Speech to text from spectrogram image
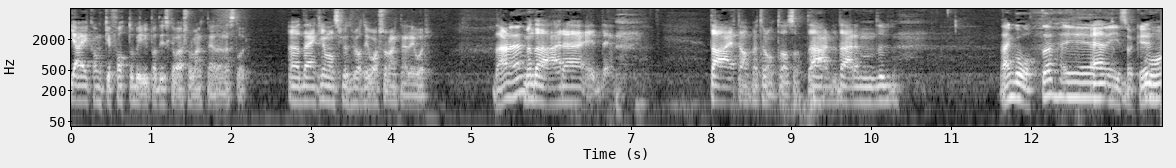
Jeg kan ikke fatte og begripe at de skal være så langt nede neste år. Uh, det er egentlig vanskelig å tro at de var så langt nede i år. Det er det. Men det er eh, Det, det er et eller annet med Toronto, altså. Det er, det er en Det er en gåte i Jeg ishockey. må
